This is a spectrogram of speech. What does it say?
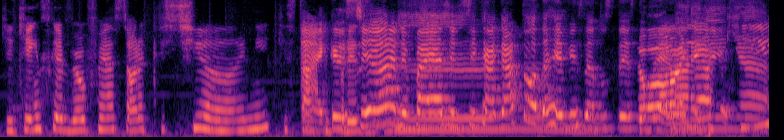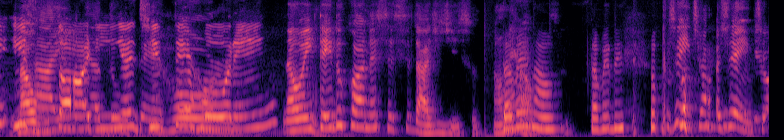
Que quem escreveu foi a senhora Cristiane, que está Ai, aqui Cristiane, vai a gente se cagar toda revisando os textos dela. Olha que Não. historinha de terror. terror, hein? Não entendo qual a necessidade disso. Não Também não. Também não entendo. Gente, ó, gente, é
